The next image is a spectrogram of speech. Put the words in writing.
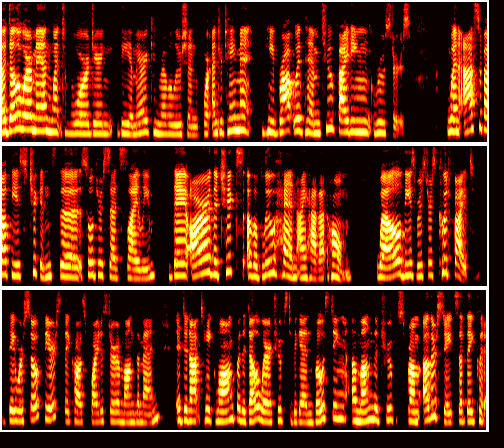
A Delaware man went to war during the American Revolution. For entertainment, he brought with him two fighting roosters. When asked about these chickens, the soldier said slyly, They are the chicks of a blue hen I have at home. Well, these roosters could fight. They were so fierce they caused quite a stir among the men. It did not take long for the Delaware troops to begin boasting among the troops from other states that they could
